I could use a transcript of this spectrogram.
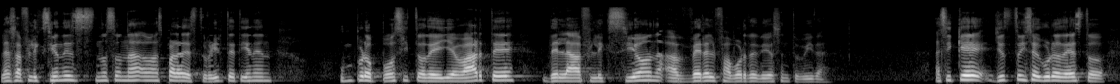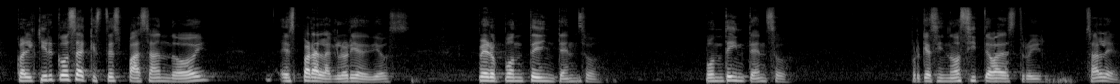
Las aflicciones no son nada más para destruirte, tienen un propósito de llevarte de la aflicción a ver el favor de Dios en tu vida. Así que yo estoy seguro de esto. Cualquier cosa que estés pasando hoy es para la gloria de Dios. Pero ponte intenso. Ponte intenso. porque si no, sí te va a destruir. ¿Sale?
